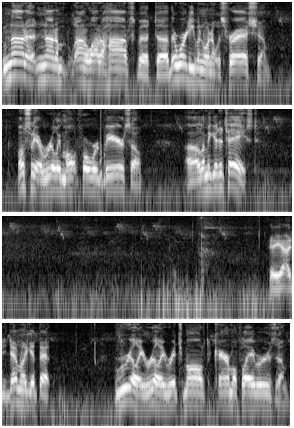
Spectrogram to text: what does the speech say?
Not a not a not a lot of hops, but uh, there weren't even when it was fresh. Um, mostly a really malt forward beer, so uh, let me get a taste. Yeah, you definitely get that really, really rich malt, caramel flavors, um,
